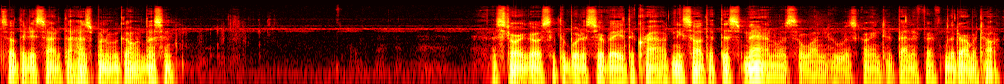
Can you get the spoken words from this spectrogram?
so they decided the husband would go and listen. And the story goes that the Buddha surveyed the crowd, and he saw that this man was the one who was going to benefit from the Dharma talk.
